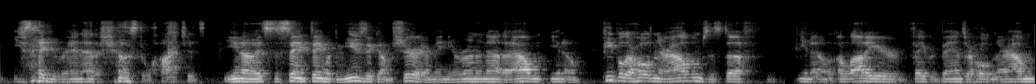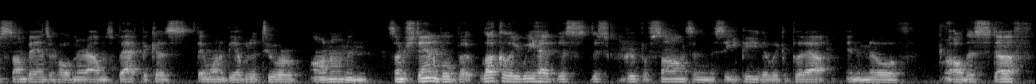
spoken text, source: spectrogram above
you said, you ran out of shows to watch. It's you know, it's the same thing with the music. I'm sure. I mean, you're running out of album. You know, people are holding their albums and stuff you know, a lot of your favorite bands are holding their albums. Some bands are holding their albums back because they want to be able to tour on them, and it's understandable. But luckily, we had this this group of songs and this EP that we could put out in the middle of all this stuff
